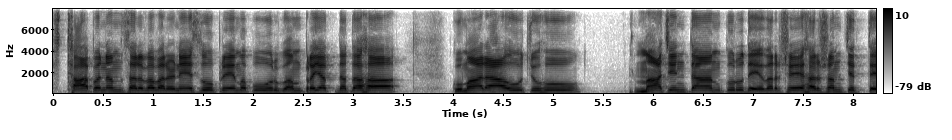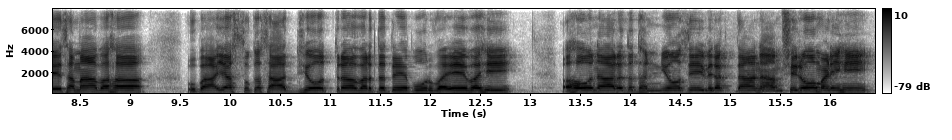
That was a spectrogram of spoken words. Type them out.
स्थापनं सर्ववर्णेषु प्रेमपूर्वं प्रयत्नतः। कुमारा ऊचुः, मा चिन्तां कुरु देवर्षे हर्षं चित्ते समावह। उपायः सुखसाध्योऽत्र वर्तते पूर्व एव अहो नारदधन्योऽसि विरक्तानां शिरोमणिः।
